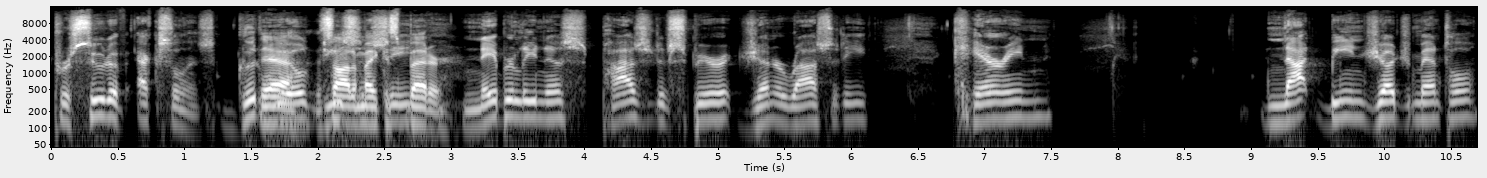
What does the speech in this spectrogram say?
Pursuit of excellence, yeah, goodwill, this ought to make us better. neighborliness, positive spirit, generosity, caring, not being judgmental.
